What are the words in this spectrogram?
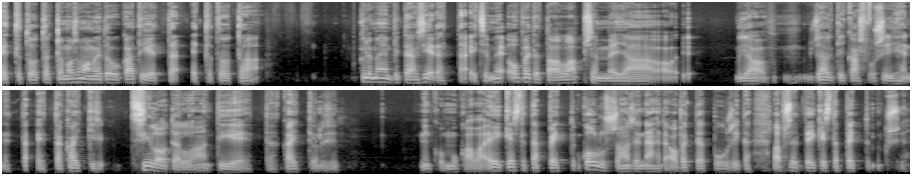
että tuota, kyllä mä samaa mieltä kuin Kati, että, että tuota, kyllä meidän pitää siedättää itse. Me opetetaan lapsemme ja, ja jälkikasvu siihen, että, että kaikki silotellaan tie, että kaikki olisi niin kuin mukavaa. Ei kestetä pettymyksiä. Koulussahan se nähdään, opettajat puhuu siitä. Lapset ei kestä pettymyksiä.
